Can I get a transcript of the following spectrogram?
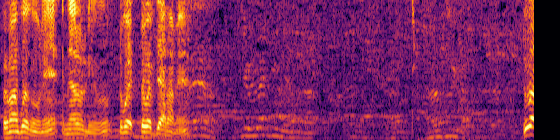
ပထမခွက်ကိုလည်းခင်ဗျားတို့တွေကိုတစ်ဝက်တစ်ဝက်ပြထားမယ် သူက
